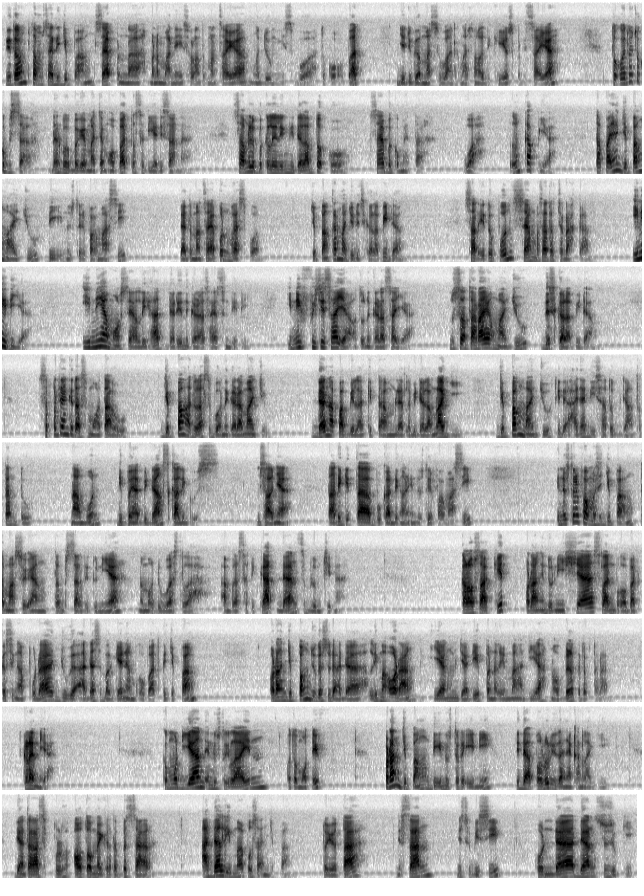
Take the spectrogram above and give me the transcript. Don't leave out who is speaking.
Speaker 1: Di tahun pertama saya di Jepang, saya pernah menemani seorang teman saya mengunjungi sebuah toko obat. Dia juga mahasiswa internasional di Kyoto seperti saya. Toko itu cukup besar dan berbagai macam obat tersedia di sana. Sambil berkeliling di dalam toko, saya berkomentar, "Wah, lengkap ya. Tampaknya Jepang maju di industri farmasi." Dan teman saya pun merespon, "Jepang kan maju di segala bidang." Saat itu pun saya merasa tercerahkan. Ini dia. Ini yang mau saya lihat dari negara saya sendiri. Ini visi saya untuk negara saya Nusantara yang maju di segala bidang. Seperti yang kita semua tahu, Jepang adalah sebuah negara maju. Dan apabila kita melihat lebih dalam lagi, Jepang maju tidak hanya di satu bidang tertentu, namun di banyak bidang sekaligus. Misalnya, tadi kita buka dengan industri farmasi. Industri farmasi Jepang termasuk yang terbesar di dunia, nomor dua setelah Amerika Serikat dan sebelum Cina. Kalau sakit, orang Indonesia selain berobat ke Singapura juga ada sebagian yang berobat ke Jepang, Orang Jepang juga sudah ada lima orang yang menjadi penerima hadiah Nobel kedokteran. Keren ya? Kemudian industri lain, otomotif. Peran Jepang di industri ini tidak perlu ditanyakan lagi. Di antara 10 automaker terbesar, ada 5 perusahaan Jepang. Toyota, Nissan, Mitsubishi, Honda, dan Suzuki.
